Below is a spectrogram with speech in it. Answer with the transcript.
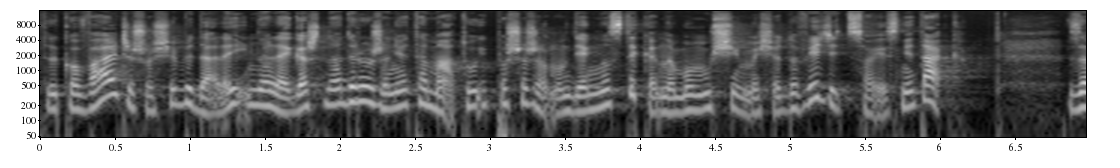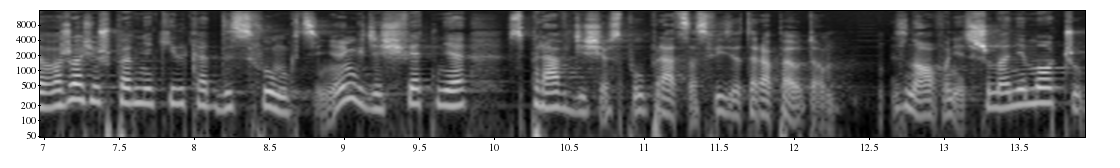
tylko walczysz o siebie dalej i nalegasz na drążenie tematu i poszerzoną diagnostykę, no bo musimy się dowiedzieć, co jest nie tak. Zauważyłaś już pewnie kilka dysfunkcji, nie? gdzie świetnie sprawdzi się współpraca z fizjoterapeutą. Znowu nietrzymanie moczu,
